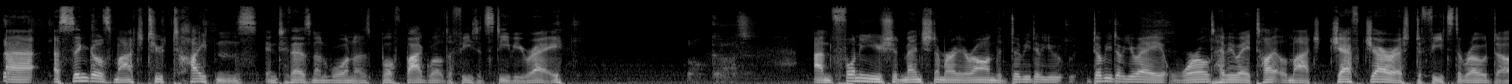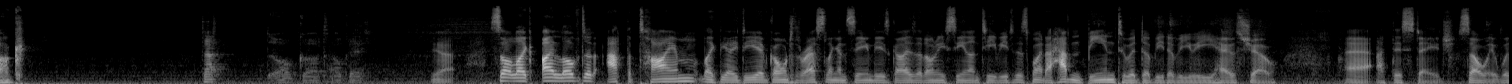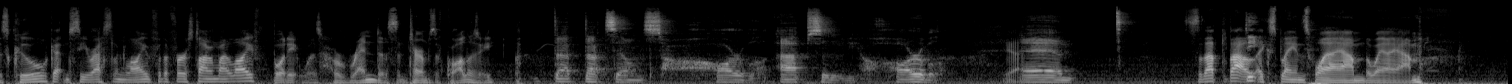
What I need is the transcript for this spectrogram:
Uh, a singles match to Titans in 2001 as Buff Bagwell defeated Stevie Ray. And funny you should mention him earlier on the WW, WWA World Heavyweight Title match. Jeff Jarrett defeats the Road Dog. That. Oh god. Okay. Yeah. So like I loved it at the time, like the idea of going to the wrestling and seeing these guys I'd only seen on TV to this point. I hadn't been to a WWE house show uh, at this stage, so it was cool getting to see wrestling live for the first time in my life. But it was horrendous in terms of quality. That that sounds horrible. Absolutely horrible. Yeah. Um. So that that The- explains why I am the way I am.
